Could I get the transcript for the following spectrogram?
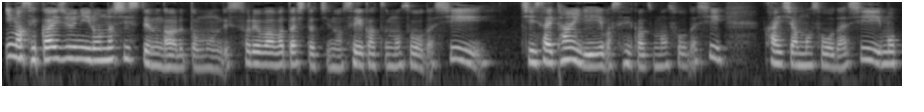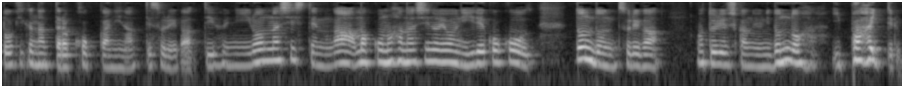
今世界中にいろんなシステムがあると思うんです。それは私たちの生活もそうだし、小さい単位で言えば生活もそうだし、会社もそうだし、もっと大きくなったら国家になってそれがっていうふうにいろんなシステムが、まあ、この話のように入れ子こう、どんどんそれがマトリョシカのようにどんどんいっぱい入ってる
